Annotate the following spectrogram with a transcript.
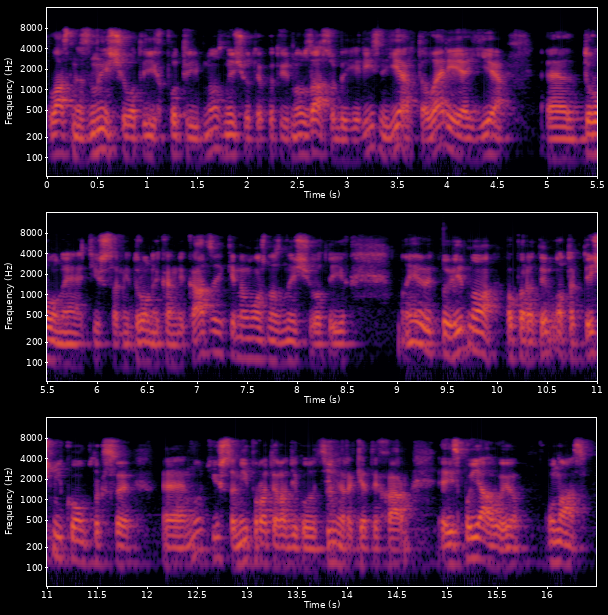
власне знищувати їх потрібно. Знищувати потрібно. Засоби є різні. Є артилерія, є е, дрони, ті ж самі дрони камікадзе, якими можна знищувати їх. Ну і відповідно оперативно-тактичні комплекси, ну ті ж самі протирадіолокаційні ракети ХАРМ. Е, Із появою у нас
